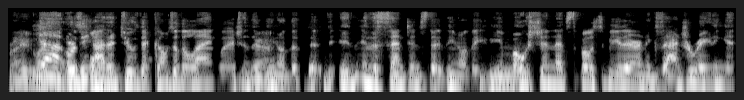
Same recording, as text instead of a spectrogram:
right? Like yeah or the attitude that comes with the language and the, yeah. you know the, the in, in, the sentence that you know the, the emotion that's supposed to be there and exaggerating it.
